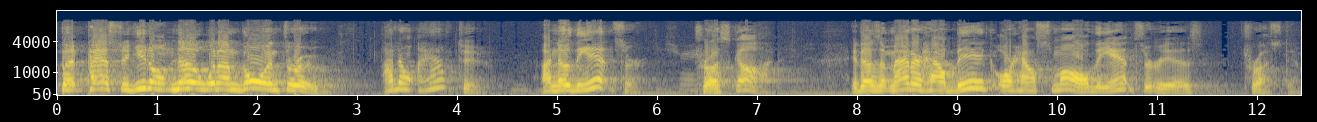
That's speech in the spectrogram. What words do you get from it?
But, Pastor, you don't know what I'm going through. I don't have to. I know the answer. Trust God. It doesn't matter how big or how small, the answer is trust Him.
